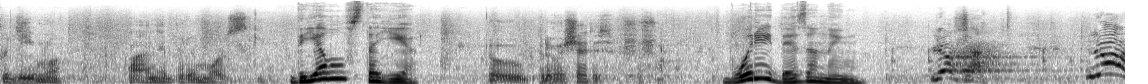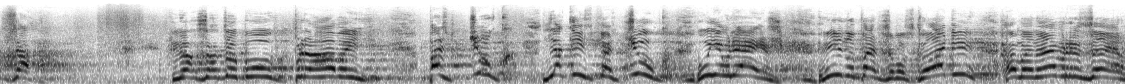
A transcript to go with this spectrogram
Ходімо, пане Приморський. Диявол встає. Ну, Пригощайтесь, що що. Боря йде за ним. Льоша! Льоша! Льоша, ти був правий! Пащук! Якийсь Пащук! Уявляєш, він у першому складі, а мене в резерв!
